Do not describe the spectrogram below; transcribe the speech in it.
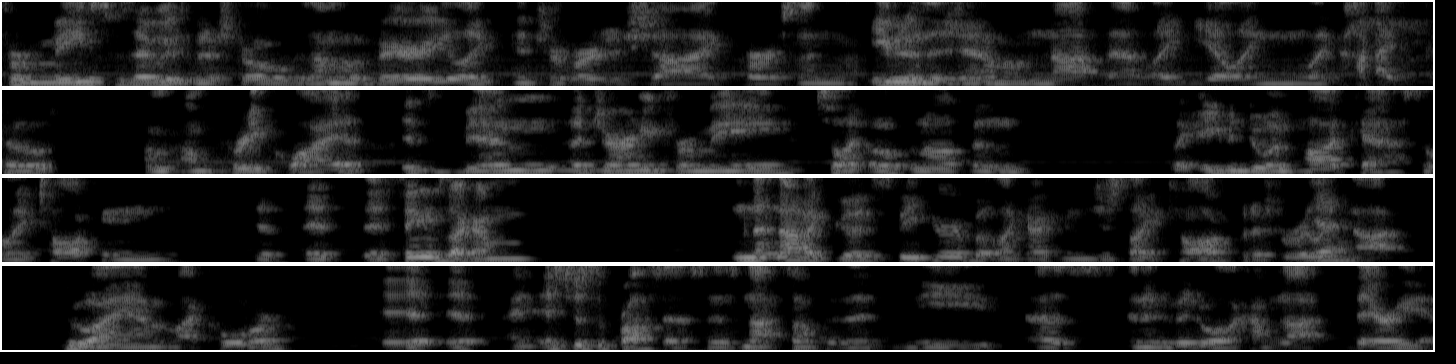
for me specifically, it's been a struggle because I'm a very like introverted, shy person. Even in the gym, I'm not that like yelling like hype coach. I'm I'm pretty quiet. It's been a journey for me to like open up and like even doing podcasts and like talking. It it, it seems like I'm not a good speaker, but like I can just like talk, but it's really yeah. not who I am at my core. It, it it's just a process, and it's not something that me as an individual like I'm not there yet.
